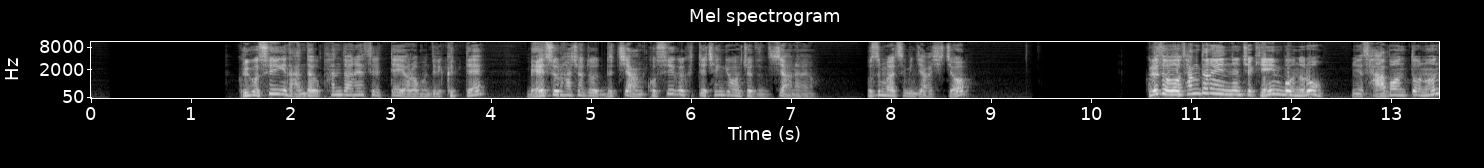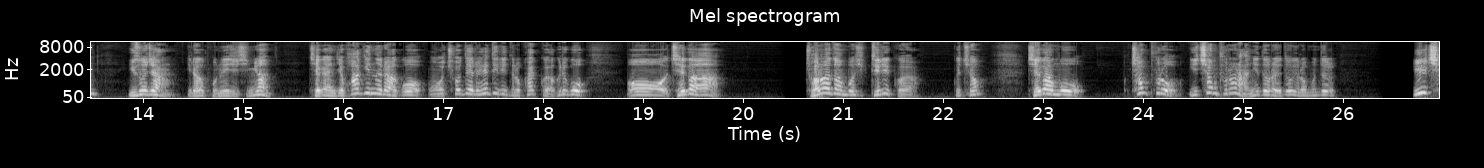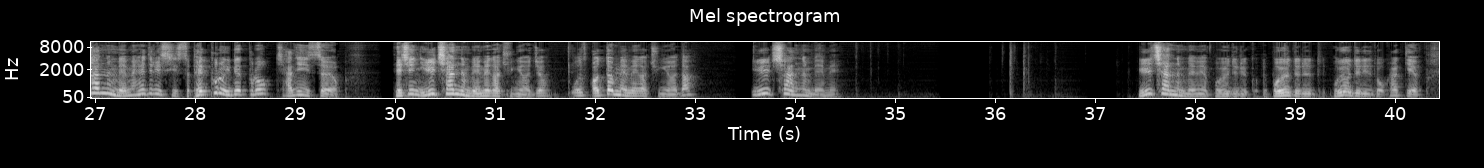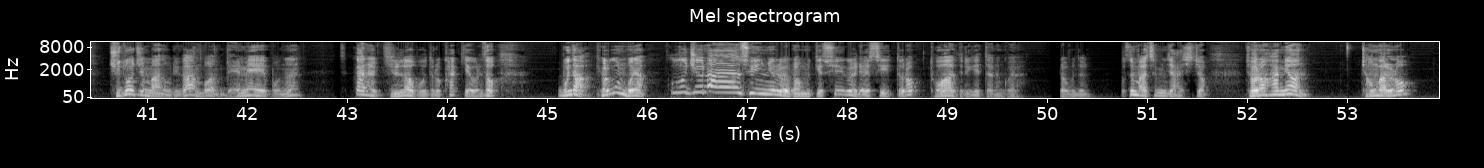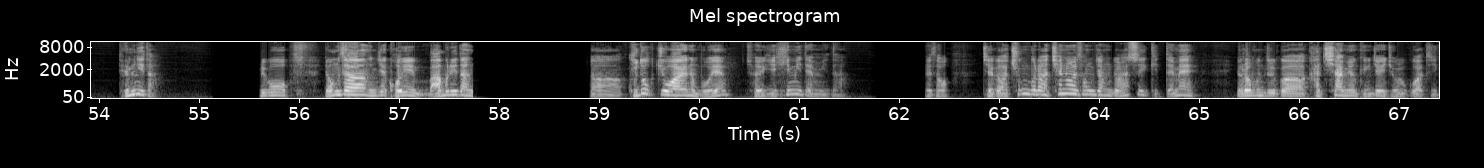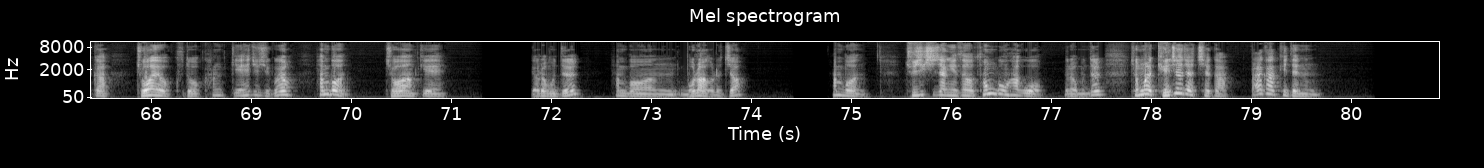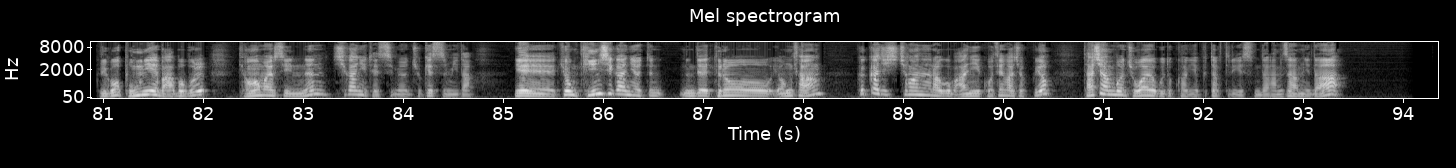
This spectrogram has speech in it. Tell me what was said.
그리고 수익이 난다고 판단했을 때 여러분들이 그때 매수를 하셔도 늦지 않고 수익을 그때 챙겨가셔도 늦지 않아요. 무슨 말씀인지 아시죠? 그래서 상단에 있는 제 개인 번호로 4번 또는 이 소장이라고 보내주시면 제가 이제 확인을 하고 어, 초대를 해드리도록 할 거야. 그리고 어 제가 전화도 한 번씩 드릴 거야. 그쵸? 제가 뭐 1000%, 2000%는 아니더라도 여러분들 잃지 않는 매매 해드릴 수 있어. 100%, 200% 자신 있어요. 대신 잃지 않는 매매가 중요하죠. 어- 어떤 매매가 중요하다? 잃지 않는 매매. 잃지 않는 매매 보여드릴, 보여드리, 보여드리도록 할게요. 주도주만 우리가 한번 매매해보는 습관을 길러보도록 할게요. 그래서 뭐냐, 결국은 뭐냐, 꾸준한 수익률로 여러분께 수익을 낼 수 있도록 도와드리겠다는 거야. 여러분들, 무슨 말씀인지 아시죠? 저랑 하면 정말로 됩니다. 그리고 영상 이제 거의 마무리 단, 아, 구독, 좋아요는 뭐예요? 저에게 힘이 됩니다. 그래서 제가 충분한 채널 성장도 할 수 있기 때문에 여러분들과 같이 하면 굉장히 좋을 것 같으니까 좋아요, 구독 함께 해주시고요. 한번 저와 함께 여러분들 한번 뭐라 그러죠? 한번 주식시장에서 성공하고 여러분들 정말 계좌 자체가 빨갛게 되는 그리고 복리의 마법을 경험할 수 있는 시간이 됐으면 좋겠습니다. 예, 좀 긴 시간이었는데 들어 영상 끝까지 시청하느라고 많이 고생하셨고요. 다시 한번 좋아요, 구독하기 부탁드리겠습니다. 감사합니다.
